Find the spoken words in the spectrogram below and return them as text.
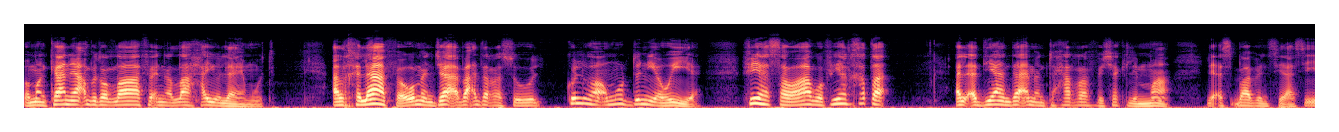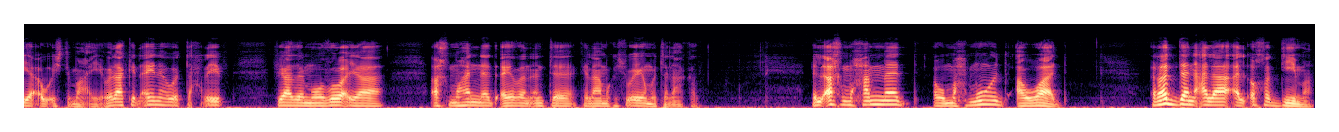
ومن كان يعبد الله فإن الله حي لا يموت. الخلافة ومن جاء بعد الرسول كلها أمور دنيوية فيها الصواب وفيها الخطأ. الأديان دائما تحرف بشكل ما لأسباب سياسية أو اجتماعية ولكن أين هو التحريف في هذا الموضوع يا أخ مهند أيضا أنت كلامك شوية متناقض. الأخ محمد أو محمود عواد ردا على الأخت ديما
